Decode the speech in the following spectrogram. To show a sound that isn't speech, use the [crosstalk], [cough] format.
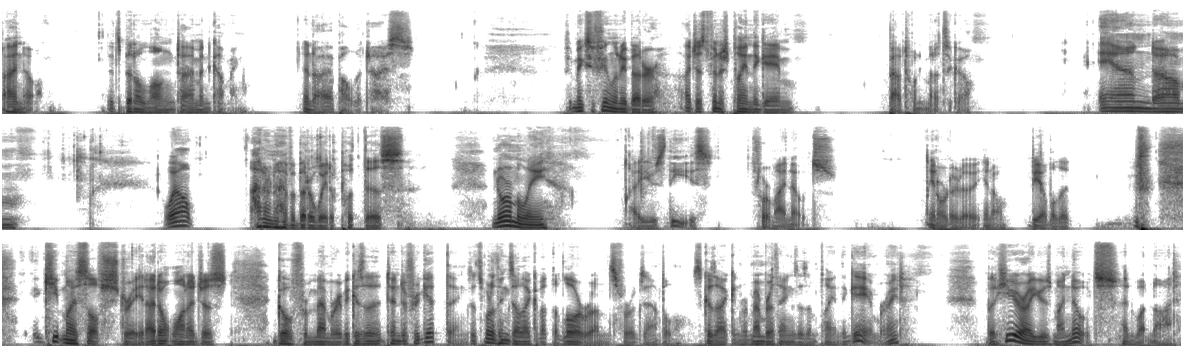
I know. It's been a long time in coming, and I apologize. If it makes you feel any better, I just finished playing the game about 20 minutes ago. And, um, well, I don't have a better way to put this. Normally, I use these for my notes in order to, you know, be able to [laughs] keep myself straight. I don't want to just go from memory because I tend to forget things. It's one of the things I like about the lore runs, for example. It's because I can remember things as I'm playing the game, right? But here I use my notes and whatnot.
